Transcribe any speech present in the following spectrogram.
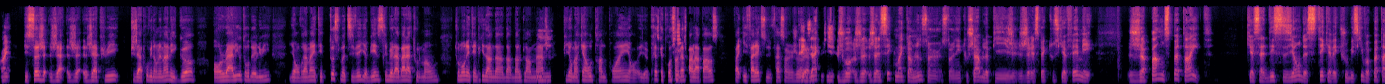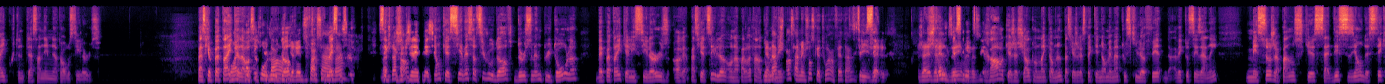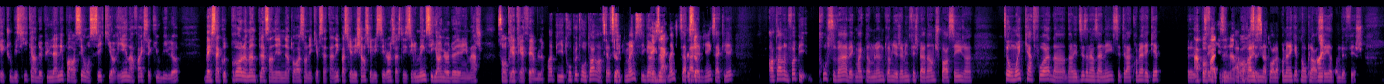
Puis ça, j'appuie, puis j'approuve énormément. Les gars ont rally autour de lui. Ils ont vraiment été tous motivés. Il a bien distribué la balle à tout le monde. Tout le monde est impliqué dans, le plan de match. Mm-hmm. Puis ils ont marqué en haut de 30 points. il y a presque 300 verges par la passe. il fallait que tu fasses un jeu. Exact. je, je, sais que Mike Tomlin, c'est un, intouchable, puis je, respecte tout ce qu'il a fait, mais je pense peut-être que sa décision de stick avec Trubisky va peut-être coûter une place en éliminatoire aux Steelers. Parce que peut-être que d'avoir sorti Rudolph. Il aurait dû faire ça avant. Ben, j'ai l'impression que s'il avait sorti Rudolph deux semaines plus tôt, là, ben peut-être que les Steelers auraient. Parce que, tu sais, là, on en parlera tantôt. Mais, Marc, je pense la même chose que toi, en fait. Hein? J'allais le dire, C'est rare que je chiale contre Mike Tomlin parce que je respecte énormément tout ce qu'il a fait avec toutes ces années. Mais ça, je pense que sa décision de stick avec Trubisky, quand depuis l'année passée, on sait qu'il n'y a rien à faire avec ce QB-là, ben, ça coûte probablement de place en éliminatoire à son équipe cette année parce que les chances que les Steelers fassent les séries, même s'ils gagnent leurs deux derniers matchs, sont très, très faibles. Ah, puis il est trop peu trop tard, en fait. C'est que même s'ils gagnent, même si ça paraît bien, ça clique, encore une fois, puis trop souvent avec Mike Tomlin, comme il n'y a jamais une fiche perdante, je suis passé, genre, au moins quatre fois dans, dans les dix dernières années, c'était la première équipe euh, à ne pas faire les éliminatoires. pas faire les éliminatoires. La première équipe non classée en termes de fiches.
